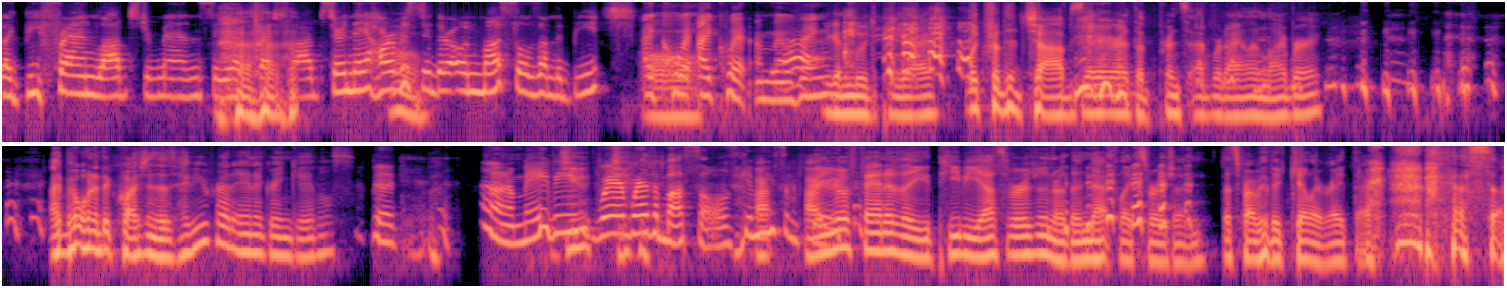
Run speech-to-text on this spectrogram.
like befriend lobstermen so you have fresh lobster and they harvested oh. their own mussels on the beach I quit. Oh. I quit. I'm moving. you're gonna move to PEI. Look for the jobs there at the Prince Edward Island Library. I bet one of the questions is, have you read Anna Green Gables? But, I don't know. Maybe Do you- where where are the mussels? Give me some food. are you a fan of the PBS version or the Netflix version? That's probably the killer right there. so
